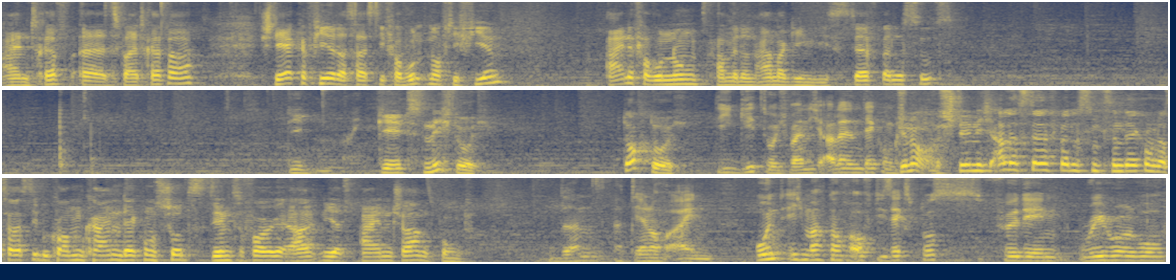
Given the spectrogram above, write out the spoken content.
Ein Treff, äh, zwei Treffer. Stärke 4, das heißt die verwunden auf die 4. Eine Verwundung haben wir dann einmal gegen die Stealth Battle Suits. Die geht nicht durch. Doch durch. Die geht durch, weil nicht alle in Deckung Genau, es stehen nicht alle Stealth Battle Suits in Deckung, das heißt, die bekommen keinen Deckungsschutz, demzufolge erhalten die jetzt einen Schadenspunkt. stehen. Dann hat der noch einen. Und ich mache noch auf die 6 Plus für den Reroll-Wurf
